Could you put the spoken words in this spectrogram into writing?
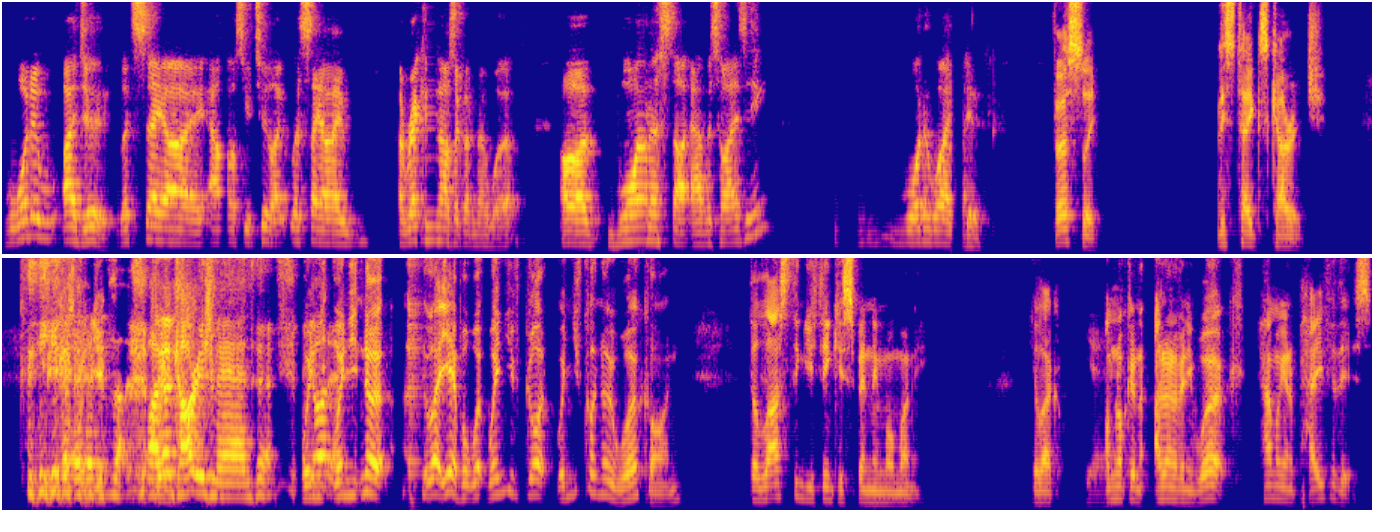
What do I do? Let's say I, Alice, you too, like, let's say I, I recognize I got no work. I want to start advertising. What do I do? Firstly, this takes courage. yeah, when you- I got courage, man. When when you no, uh, well, yeah, but when you've got when you've got no work on, the last thing you think is spending more money. You're like, yeah. I'm not gonna, I don't have any work. How am I gonna pay for this?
